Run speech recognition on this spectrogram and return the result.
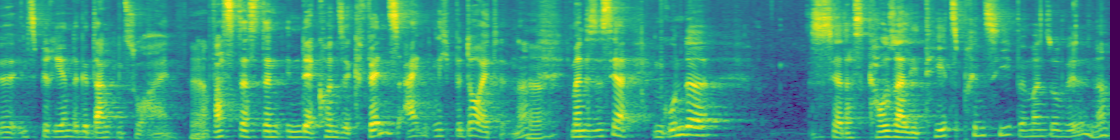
äh, inspirierende Gedanken zu ein. Ja. Was das denn in der Konsequenz eigentlich bedeutet. Ne? Ja. Ich meine, es ist ja im Grunde, es ist ja das Kausalitätsprinzip, wenn man so will, ne?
